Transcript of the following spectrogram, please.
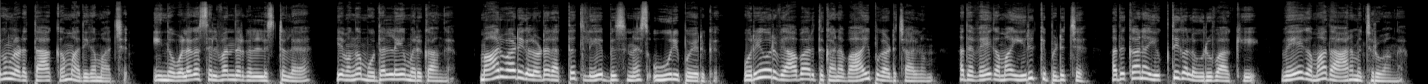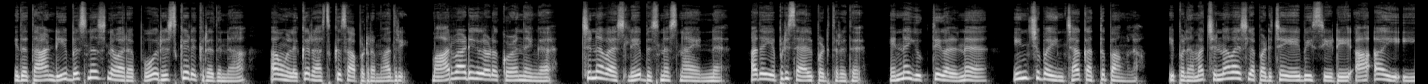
இவங்களோட தாக்கம் அதிகமாச்சு. இந்த உலக செல்வந்தர்கள் லிஸ்ட்ல இவங்க முதல்லயும் இருக்காங்க. மார்வாடிகளோட ரத்தத்திலேயே பிசினஸ் ஊறி போயிருக்கு. ஒரே ஒரு வியாபாரத்துக்கான வாய்ப்பு கிடைச்சாலும் அதை வேகமா இறுக்கி பிடிச்சு அதுக்கான யுக்திகளை உருவாக்கி வேகமா அதை ஆரம்பிச்சிருவாங்க. இதை தாண்டி பிசினஸ்னு வரப்போ ரிஸ்க் எடுக்கிறதுனா அவங்களுக்கு ரஸ்க் சாப்பிடுற மாதிரி. மார்வாடிகளோட குழந்தைங்க சின்ன வயசுலயே பிசினஸ்னா என்ன? அதை எப்படி செயல்படுத்துறது? என்ன யுக்திகள்னு இன்ச்சு பை இன்ச்சா கத்துப்பாங்களாம். இப்ப நம்ம சின்ன வயசுல படிச்ச ஏபிசிடி அஇஇ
